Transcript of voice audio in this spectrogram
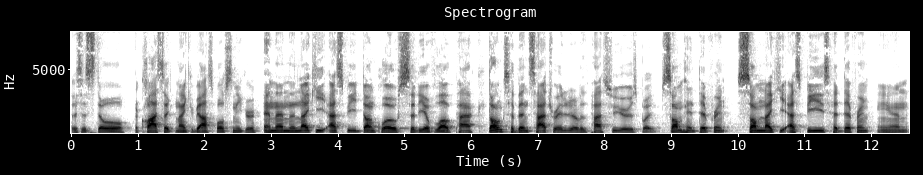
this is still a classic Nike basketball sneaker. And then the Nike SB Dunk Low City of Love pack. Dunks have been saturated over the past few years, but some hit different. Some Nike SBs hit different. And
